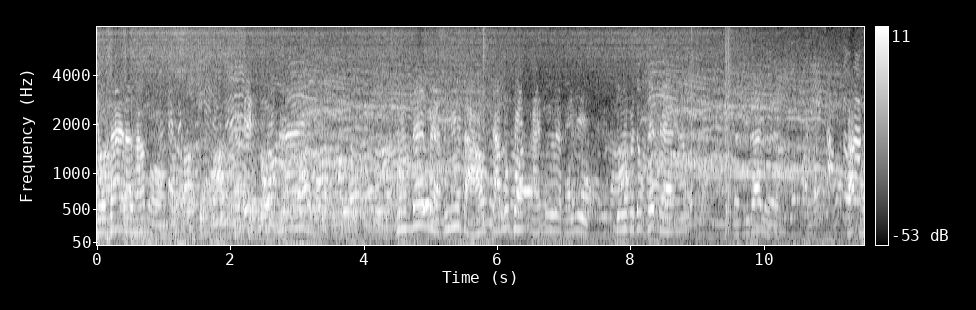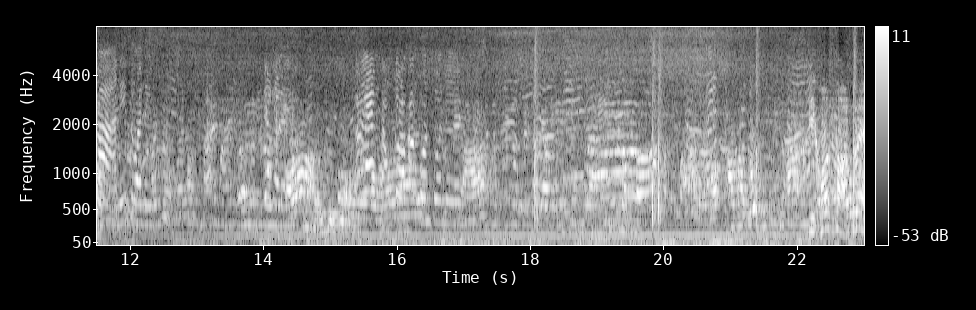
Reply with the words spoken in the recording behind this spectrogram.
อ่าเด็กโยนได้นะครับผมเด็กร้องให้โยนได้แบบนี้พี่สาวจำลูกบอลหงายมือแบบนี้พี่โยนไปตรงเส้นแดงนะแบบนี้ได้เลยนี่สองตัวครับผมค่ะอันนี้ตัวหนึ่งเดียวกันเลยข้างแรกสองตัวข้างบนตัวหนึ่งมีโค้ดสอนด้วย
